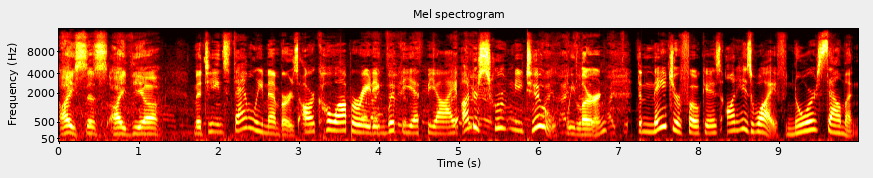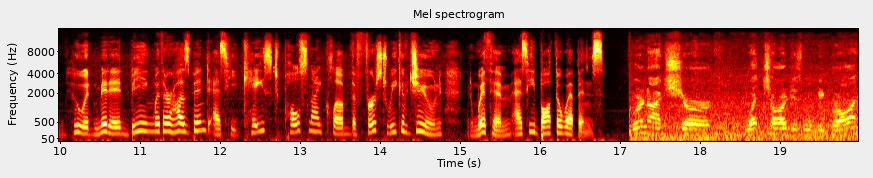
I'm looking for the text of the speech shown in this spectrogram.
ISIS idea. Mateen's family members are cooperating with the FBI under scrutiny too, we learn. The major focus on his wife, Noor Salman, who admitted being with her husband as he cased Pulse nightclub the first week of June and with him as he bought the weapons. We're not sure what charges will be brought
